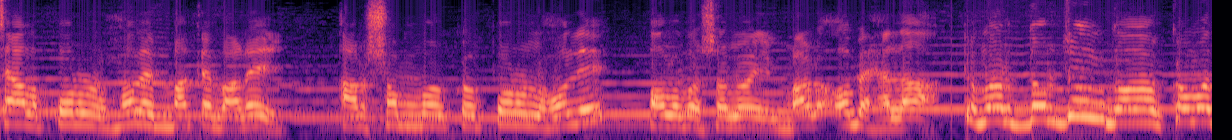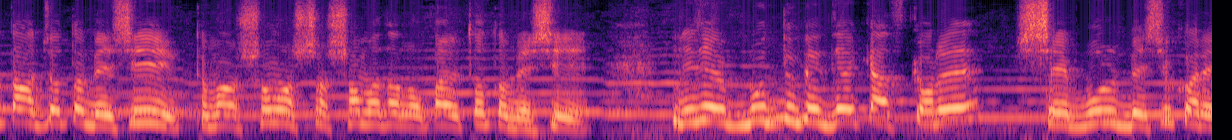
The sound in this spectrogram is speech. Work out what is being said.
চাল পূরণ হলে বাতে বাড়ে। আর সম্পর্ক পূরণ হলে ভালোবাসা নয় বাড়ে অবহেলা। তোমার ধরার ক্ষমতা যত বেশি, তোমার সমস্যার সমাধান উপায় তত বেশি। নিজের বুদ্ধিতে যে কাজ করে, সে ভুল বেশি করে,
